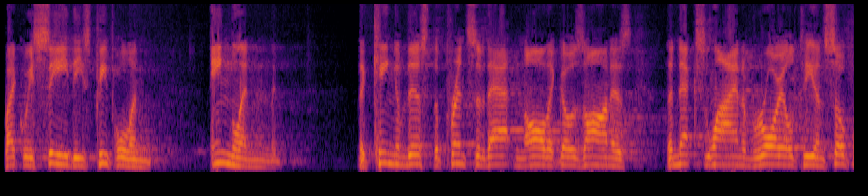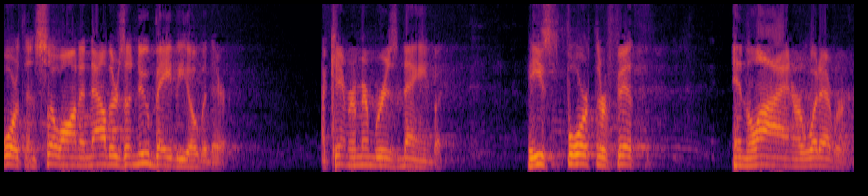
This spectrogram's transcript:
Like we see these people in England, the king of this, the prince of that, and all that goes on is the next line of royalty and so forth and so on. And now there's a new baby over there. I can't remember his name, but he's fourth or fifth in line or whatever.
